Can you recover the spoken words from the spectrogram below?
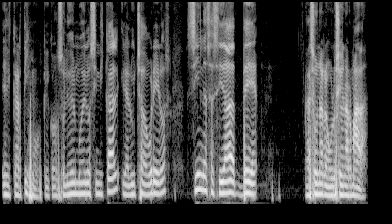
el cartismo, que consolidó el modelo sindical y la lucha de obreros sin necesidad de hacer una revolución armada,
